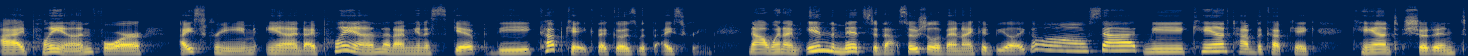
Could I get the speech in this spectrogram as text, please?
I plan for ice cream and I plan that I'm going to skip the cupcake that goes with the ice cream. Now, when I'm in the midst of that social event, I could be like, oh, sad me, can't have the cupcake, can't, shouldn't.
